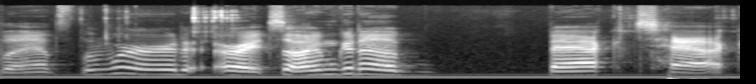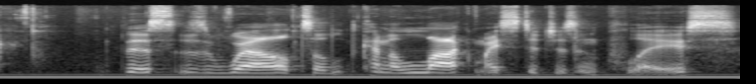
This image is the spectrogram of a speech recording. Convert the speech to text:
That's the word. All right, so I'm gonna back tack this as well to kind of lock my stitches in place.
